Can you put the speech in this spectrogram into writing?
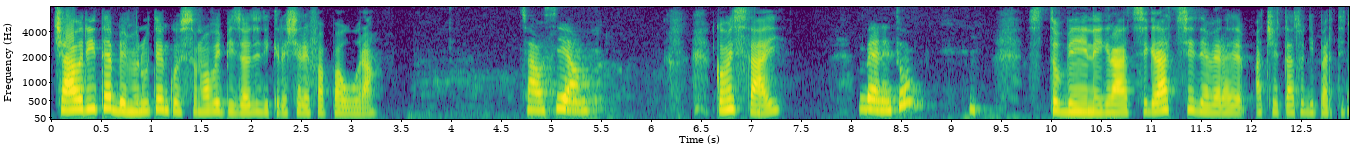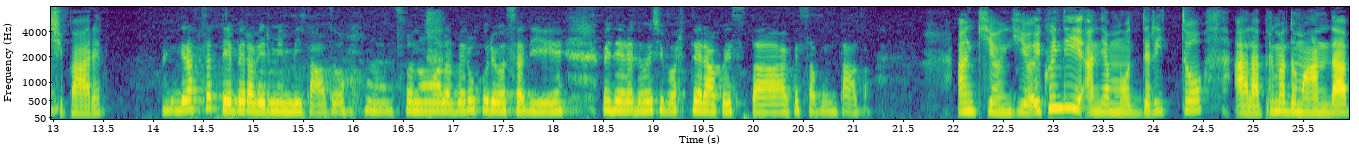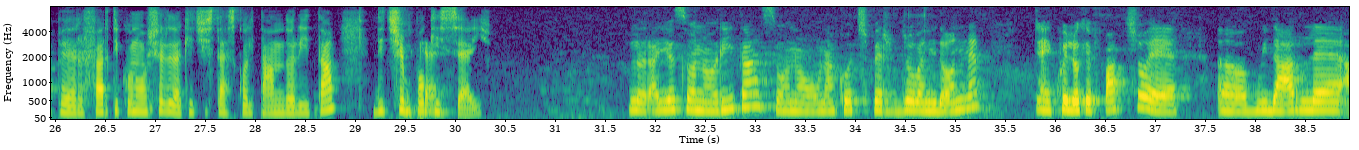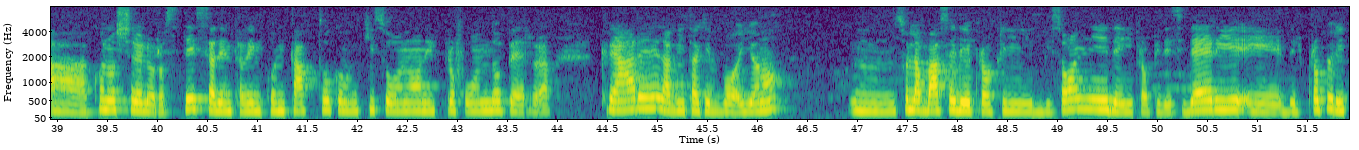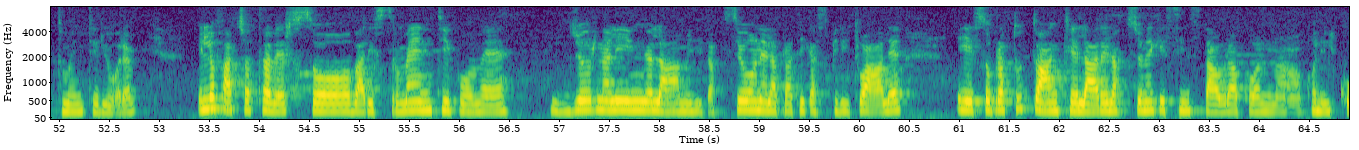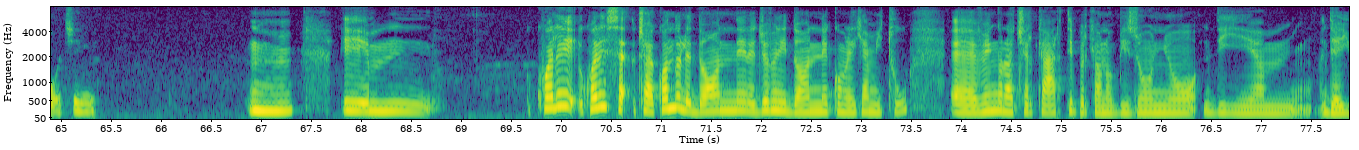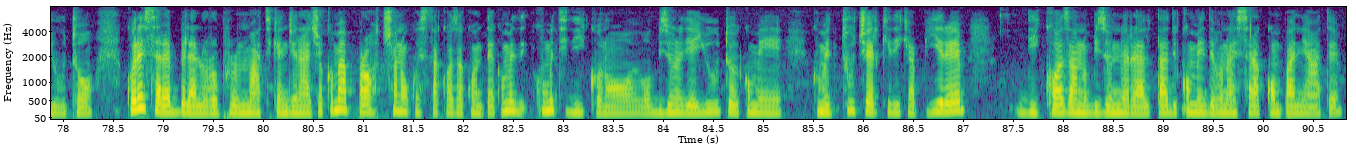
Ciao Rita e benvenuta in questo nuovo episodio di Crescere fa paura. Ciao Sia, Come stai? bene tu? Sto bene, grazie. Grazie di aver accettato di partecipare. Grazie a te per avermi invitato, Eh, sono davvero curiosa di vedere dove ci porterà questa, questa puntata. Anch'io, anch'io. E quindi andiamo dritto alla prima domanda per farti conoscere da chi ci sta ascoltando, Rita. Dici un po' Ok, chi sei. allora io sono Rita, sono una coach per giovani donne e quello che faccio è eh, guidarle a conoscere loro stesse, ad entrare in contatto con chi sono nel profondo per creare la vita che vogliono sulla base dei propri bisogni, dei propri desideri e del proprio ritmo interiore. E lo faccio attraverso vari strumenti come il journaling, la meditazione, la pratica spirituale e soprattutto anche la relazione che si instaura con, con il coaching. Mhm. E mm, quale, quale se- cioè, quando le donne, le giovani donne, come le chiami tu, eh, vengono a cercarti perché hanno bisogno di, ehm, di aiuto, quale sarebbe la loro problematica in generale? Cioè, come approcciano questa cosa con te? Come, come ti dicono ho bisogno di aiuto e come, come tu cerchi di capire di cosa hanno bisogno in realtà, di come devono essere accompagnate?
